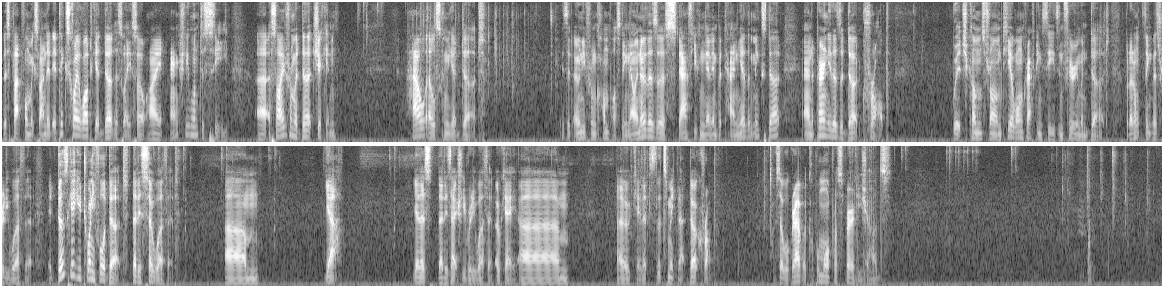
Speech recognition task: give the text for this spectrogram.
this platform expanded. It takes quite a while to get dirt this way, so I actually want to see, uh, aside from a dirt chicken, how else can we get dirt? Is it only from composting? Now I know there's a staff you can get in Botania that makes dirt, and apparently there's a dirt crop, which comes from tier 1 crafting seeds, inferium, and dirt, but I don't think that's really worth it. It does get you 24 dirt, that is so worth it. Um, yeah. Yeah, that's that is actually really worth it. Okay. Um Okay, let's let's make that dirt crop. So we'll grab a couple more prosperity shards.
